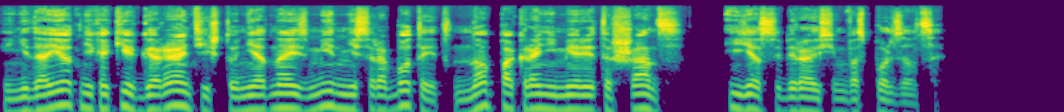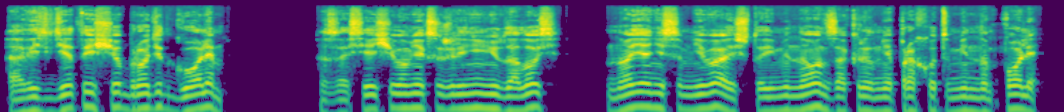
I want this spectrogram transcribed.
и не дает никаких гарантий, что ни одна из мин не сработает, но, по крайней мере, это шанс, и я собираюсь им воспользоваться. А ведь где-то еще бродит голем. Засечь его мне, к сожалению, не удалось, но я не сомневаюсь, что именно он закрыл мне проход в минном поле,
